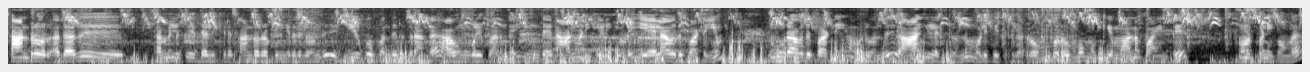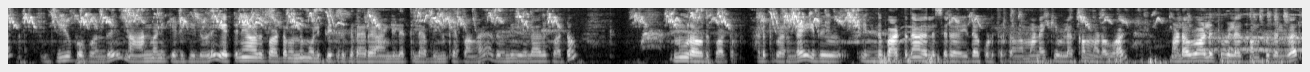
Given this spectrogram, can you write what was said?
சான்றோர் அதாவது தமிழுக்கு இது அளிக்கிற சான்றோர் அப்படிங்கிறதுல வந்து ஜியோகோப் வந்து இருக்கிறாங்க. அவங்க பாருங்கள் இந்த நான்மணி கடிகையோட ஏழாவது பாட்டையும் நூறாவது பாட்டையும் அவர் வந்து ஆங்கிலத்தில் வந்து மொழிபெயர்த்திருக்கார். ரொம்ப ரொம்ப முக்கியமான பாயிண்ட்டு நோட் பண்ணிக்கோங்க. ஜியோ பப் வந்து நான்மணி கடிகையில் உள்ள எத்தனையாவது பாட்டம் வந்து மொழிபெயர்த்திருக்கிறாரு ஆங்கிலத்தில் அப்படின்னு கேட்பாங்க. அது வந்து ஏழாவது பாட்டும் நூறாவது பாட்டும். அடுத்து பாருங்கள் இது இந்த பாட்டு தான் அதில் சில இதாக கொடுத்துருக்காங்க. மனைக்கு விளக்கம் மடவாள். மடவாளுக்கு விளக்கம் புதல்வர்.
